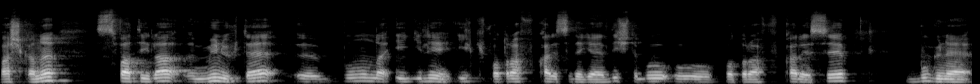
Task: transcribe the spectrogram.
Başkanı sıfatıyla e, Münih'te e, bununla ilgili ilk fotoğraf karesi de geldi. İşte bu e, fotoğraf karesi bugüne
